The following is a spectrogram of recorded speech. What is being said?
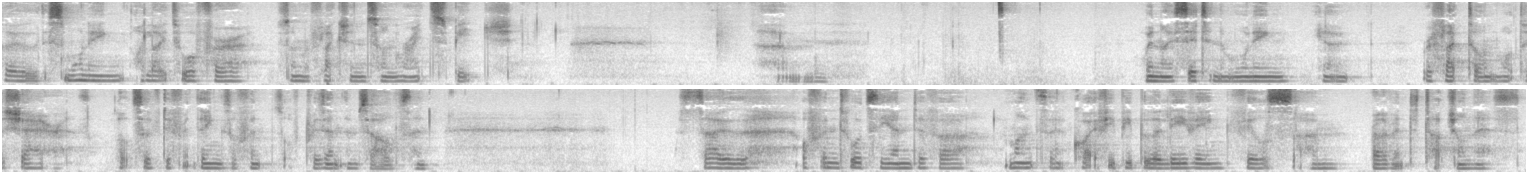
So, this morning I'd like to offer some reflections on right speech. Um, when I sit in the morning, you know, reflect on what to share, lots of different things often sort of present themselves, and so often towards the end of a month, and quite a few people are leaving, feels um, relevant to touch on this.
